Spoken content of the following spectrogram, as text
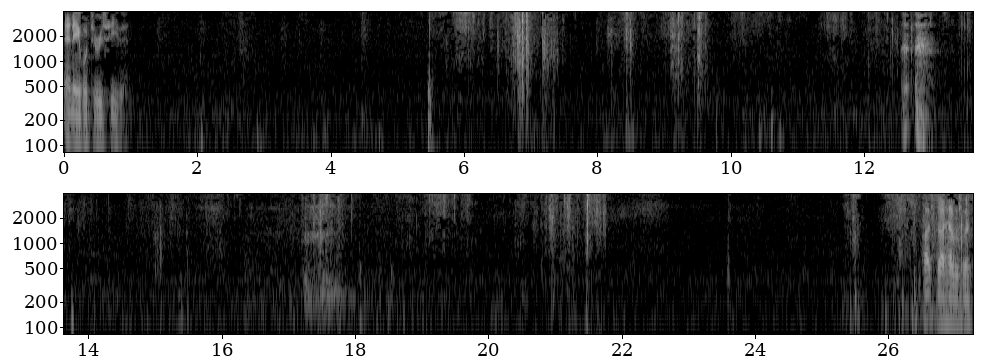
and able to receive it. I, have a bunch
